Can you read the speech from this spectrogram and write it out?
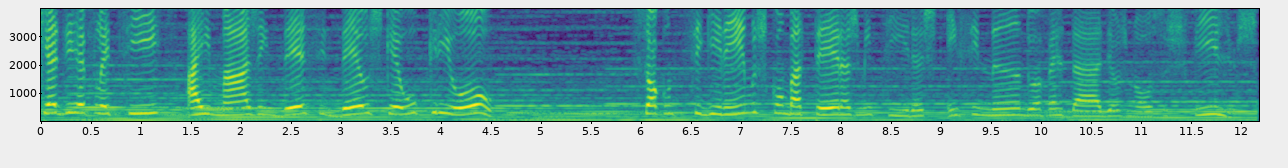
que é de refletir a imagem desse Deus que o criou. Só conseguiremos combater as mentiras ensinando a verdade aos nossos filhos.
